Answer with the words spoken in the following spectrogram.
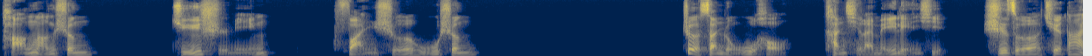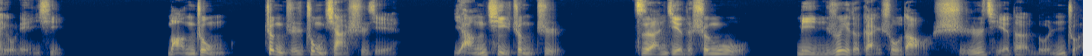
螳螂生，举始鸣，反舌无声。这三种物候看起来没联系，实则却大有联系。芒种正值仲夏时节。阳气正至，自然界的生物敏锐地感受到时节的轮转。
